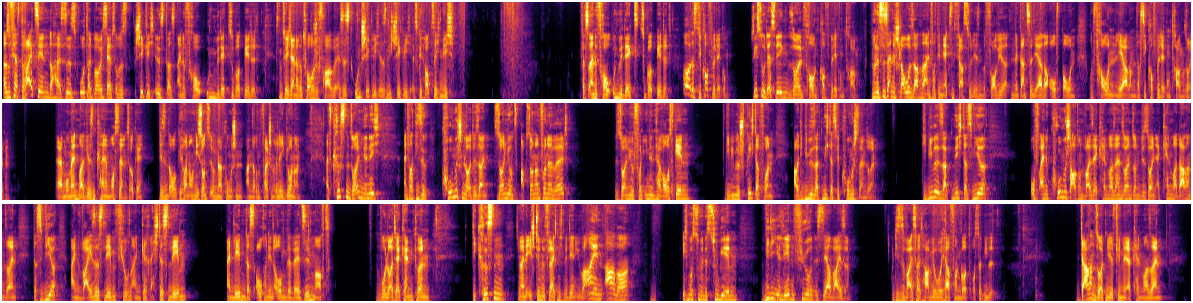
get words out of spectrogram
Also Vers 13, da heißt es, urteilt bei euch selbst, ob es schicklich ist, dass eine Frau unbedeckt zu Gott betet. Das ist natürlich eine rhetorische Frage. Es ist unschicklich, es ist nicht schicklich, es gehört sich nicht, dass eine Frau unbedeckt zu Gott betet. Oh, das ist die Kopfbedeckung. Siehst du, deswegen sollen Frauen Kopfbedeckung tragen. Nun, es ist eine schlaue Sache, einfach den nächsten Vers zu lesen, bevor wir eine ganze Lehre aufbauen und Frauen lehren, dass sie Kopfbedeckung tragen sollten. Äh, Moment mal, wir sind keine Moslems, okay? Wir sind auch, gehören auch nicht sonst irgendeiner komischen anderen falschen Religion an. Als Christen sollen wir nicht einfach diese komischen Leute sein. Sollen wir uns absondern von der Welt? Sollen wir von ihnen herausgehen? Die Bibel spricht davon, aber die Bibel sagt nicht, dass wir komisch sein sollen. Die Bibel sagt nicht, dass wir auf eine komische Art und Weise erkennbar sein sollen, sondern wir sollen erkennbar daran sein, dass wir ein weises Leben führen, ein gerechtes Leben, ein Leben, das auch in den Augen der Welt Sinn macht, wo Leute erkennen können, die Christen, ich meine, ich stimme vielleicht nicht mit denen überein, aber ich muss zumindest zugeben, wie die ihr Leben führen, ist sehr weise. Und diese Weisheit haben wir woher von Gott aus der Bibel. Daran sollten wir vielmehr erkennbar sein,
